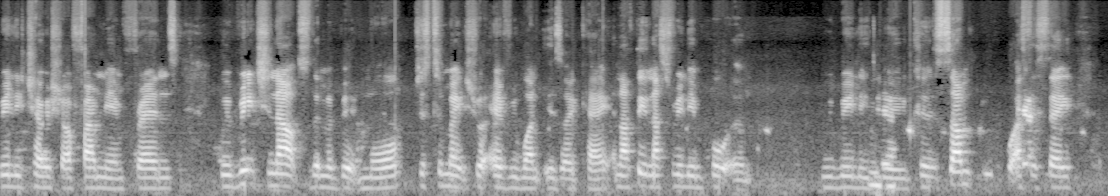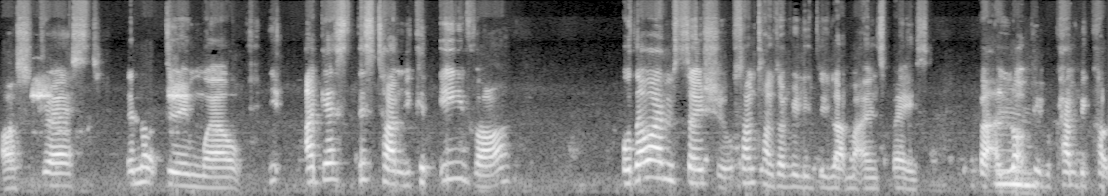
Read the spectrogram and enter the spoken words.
really cherish our family and friends. We're reaching out to them a bit more just to make sure everyone is okay. And I think that's really important. We really do. Because yeah. some people, as I say, are stressed, they're not doing well. I guess this time you could either, although I'm social, sometimes I really do like my own space but a mm. lot of mm. people can become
